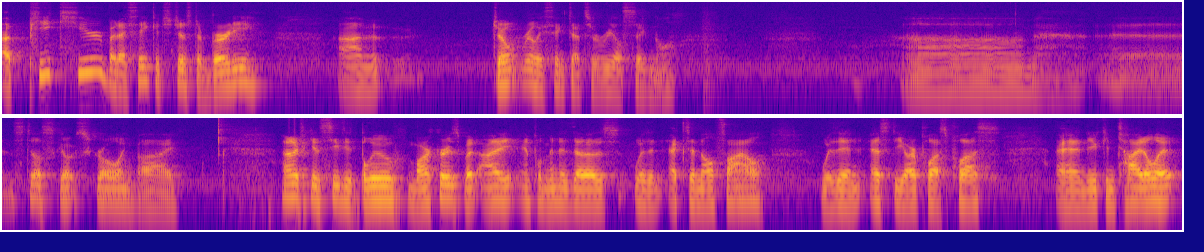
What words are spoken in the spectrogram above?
a peak here, but I think it's just a birdie. I don't really think that's a real signal. Um, still scrolling by. I don't know if you can see these blue markers, but I implemented those with an XML file within SDR++, and you can title it.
